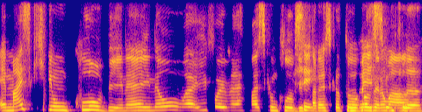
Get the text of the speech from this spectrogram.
é mais que um clube, né? E não aí foi né? mais que um clube. Sim, Parece que eu estou fazendo uma. Um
